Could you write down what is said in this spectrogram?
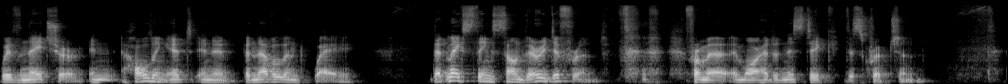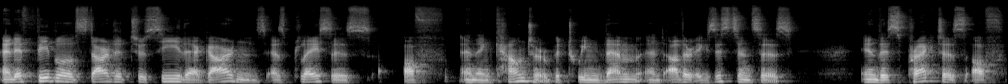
with nature, in holding it in a benevolent way. That makes things sound very different from a, a more hedonistic description. And if people started to see their gardens as places of an encounter between them and other existences in this practice of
